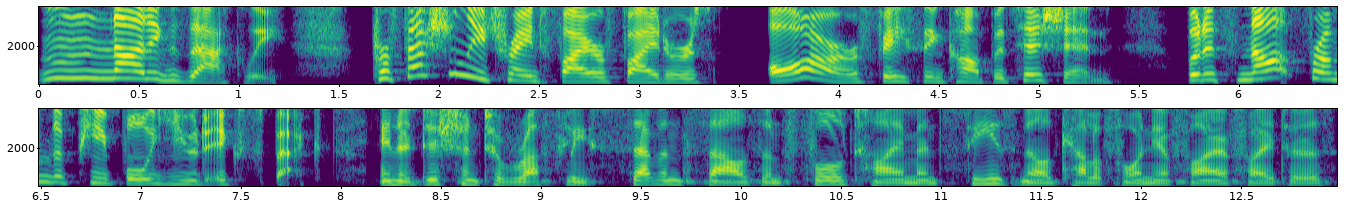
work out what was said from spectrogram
Mm, not exactly. Professionally trained firefighters are facing competition, but it's not from the people you'd expect. In addition to roughly 7,000 full time and seasonal California firefighters,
